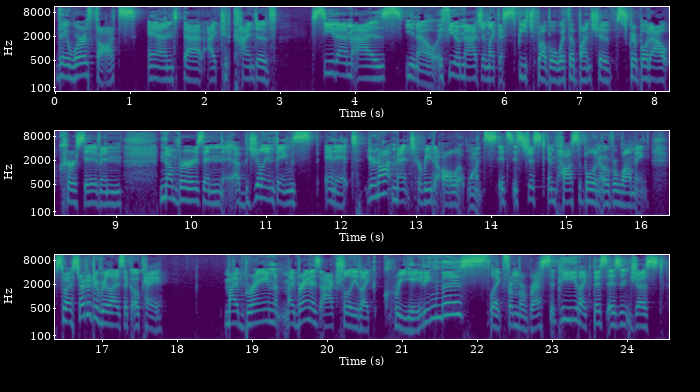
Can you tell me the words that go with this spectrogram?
they were thoughts and that I could kind of see them as, you know, if you imagine like a speech bubble with a bunch of scribbled out cursive and numbers and a bajillion things in it. You're not meant to read it all at once. It's it's just impossible and overwhelming. So I started to realize like okay, my brain my brain is actually like creating this like from a recipe. Like this isn't just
